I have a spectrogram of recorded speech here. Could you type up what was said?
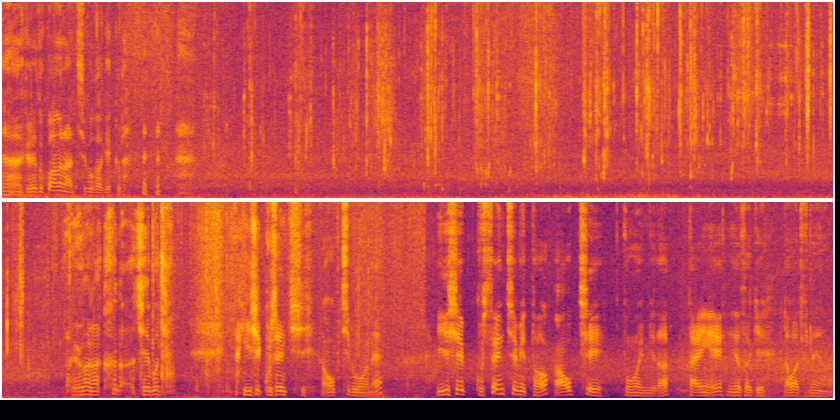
야 그래도 꽝은 안 치고 가겠구나 얼마나 크다. 재보자. 29cm 아홉치 붕어네. 29cm 아홉치 붕어입니다. 다행히 이 녀석이 나와주네요.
